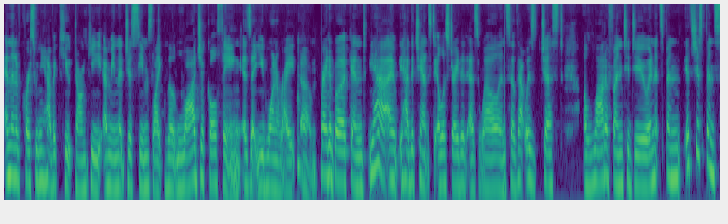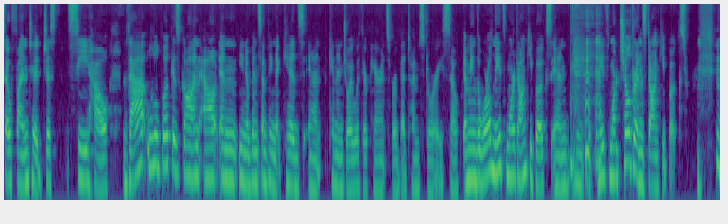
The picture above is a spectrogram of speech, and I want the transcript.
And then of course, when you have a cute donkey, I mean, it just seems like the logical thing is that you'd want to write mm-hmm. um, write a book. And yeah, I had the chance to illustrate it as well, and so that was just a lot of fun to do. And it's been it's just been so fun to just see how that little book has gone out and you know been something that kids and can enjoy with their parents for a bedtime story so i mean the world needs more donkey books and needs more children's donkey books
